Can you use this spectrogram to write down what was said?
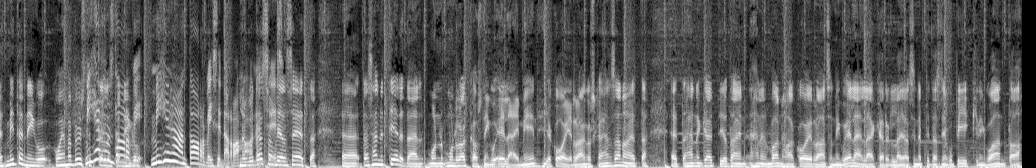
että miten niinku, kun en mä pysty Mihin hän, tarvi, niinku, mihin hän tarvi sitä rahaa No kun tässä on siis? vielä se, että äh, tässä nyt tiedetään mun, mun rakkaus niinku eläimiin ja koiraan, koska hän sanoi, että, että hän käytti jotain hänen vanhaa koiraansa niinku eläinlääkärillä ja sinne pitäisi niinku piikki niinku antaa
